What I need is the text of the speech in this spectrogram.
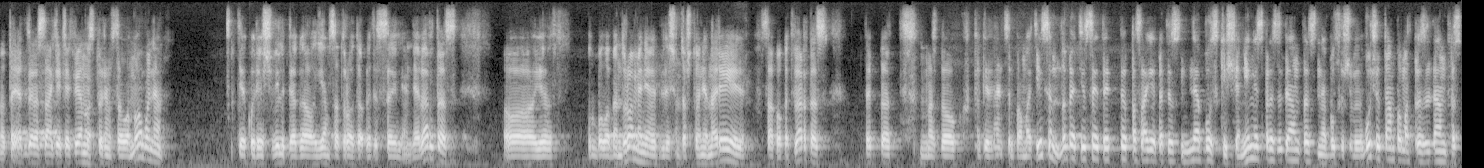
Nu, tai Edgaras sakė, kiekvienas turim savo nuomonę, tie, kurie švilpia, gal jiems atrodo, kad jisai nevertas, o futbolo bendruomenė, 28 nariai, sako, kad vertas. taip kad maždaug pagyvensim, pamatysim. Nu, bet jisai taip pasakė, kad jis nebus kišeninis prezidentas, nebus už virvučių tampamas prezidentas,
